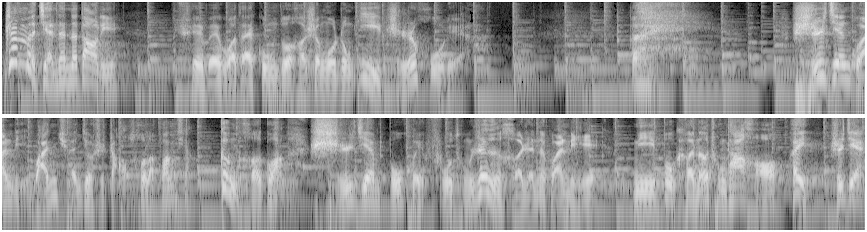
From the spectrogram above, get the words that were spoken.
这么简单的道理，却被我在工作和生活中一直忽略了。唉。时间管理完全就是找错了方向，更何况时间不会服从任何人的管理，你不可能冲他吼：“嘿，时间，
